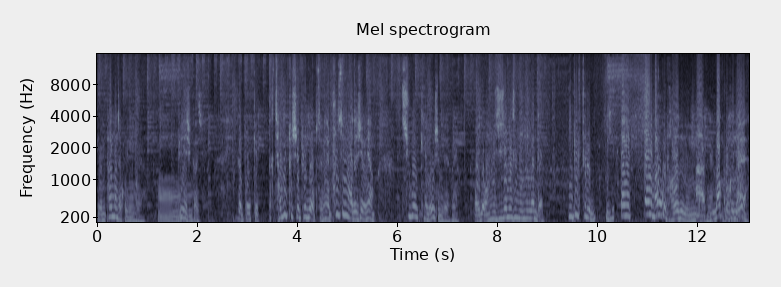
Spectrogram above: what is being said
왼팔만 잡고 있는 거예요. 어. 피니시까지. 그러니까 뭐 이렇게 딱 필요 필요도 없어요. 그냥 풀스윙 하듯이 그냥 치고 이렇게 놓으시면 돼요. 그냥 어디, 어느 지점에서 놓는 건데? 임팩트를 이게 땅에 땅에 맞고 바로 놓는 아, 거예요. 그냥. 맞고 그냥? 네,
